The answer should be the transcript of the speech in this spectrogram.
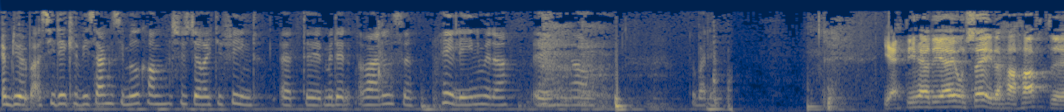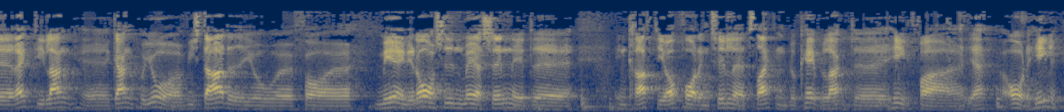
Jamen det vil bare sige, det kan vi sagtens imødekomme. Jeg synes, det er rigtig fint, at øh, med den rettelse, helt enig med dig, øh, Det var det. Ja, det her det er jo en sag, der har haft øh, rigtig lang øh, gang på jord. Vi startede jo øh, for øh, mere end et år siden med at sende et, øh, en kraftig opfordring til, at strækningen blev kabellagt øh, helt fra ja, over det hele.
